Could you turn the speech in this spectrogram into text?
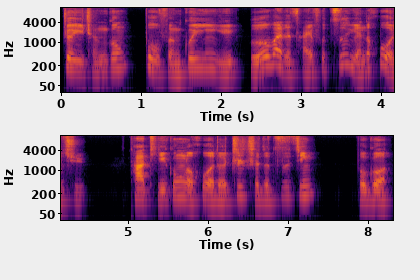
这一成功部分归因于额外的财富资源的获取。他提供了获得支持的资金，不过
